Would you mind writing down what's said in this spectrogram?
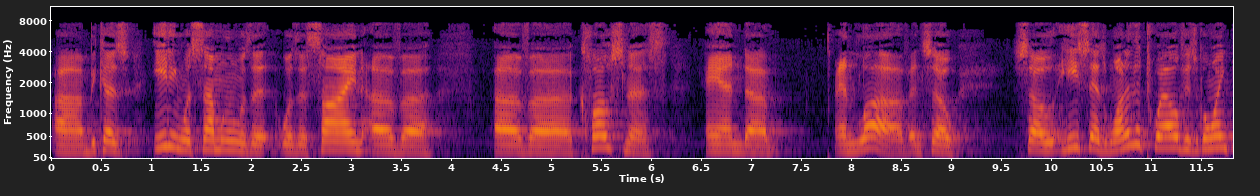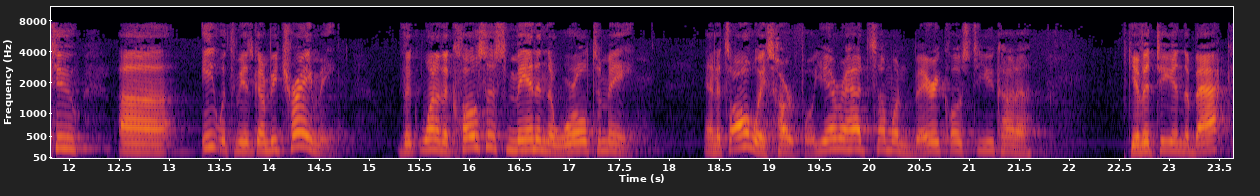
Uh, because eating with someone was a was a sign of uh, of uh, closeness and uh, and love, and so so he says one of the twelve is going to uh, eat with me is going to betray me, the, one of the closest men in the world to me, and it's always hurtful. You ever had someone very close to you kind of give it to you in the back?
